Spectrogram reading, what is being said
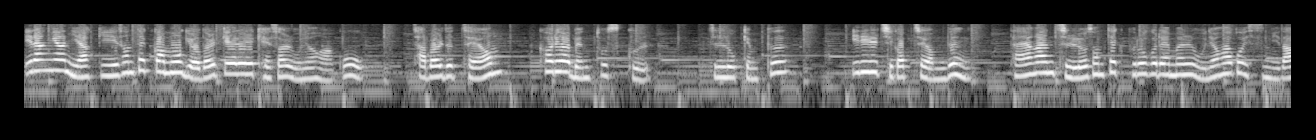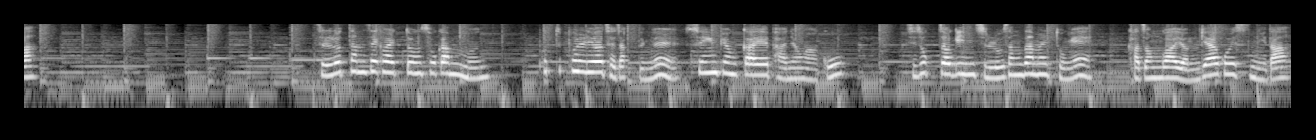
1학년 2학기 선택 과목 8개를 개설 운영하고 자벌드 체험, 커리어 멘토 스쿨, 진로 캠프, 1일 직업 체험 등 다양한 진로 선택 프로그램을 운영하고 있습니다. 진로 탐색 활동 소감문, 포트폴리오 제작 등을 수행평가에 반영하고 지속적인 진로 상담을 통해 가정과 연계하고 있습니다.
